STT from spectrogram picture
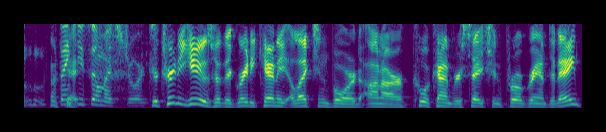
Thank you so much, George. Katrina Hughes with the Grady County Election Board on our KOOL Konversation program today.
